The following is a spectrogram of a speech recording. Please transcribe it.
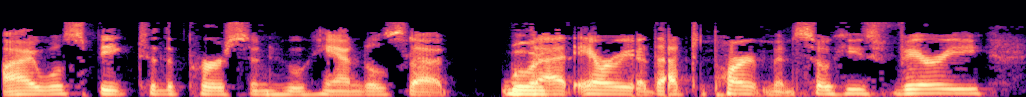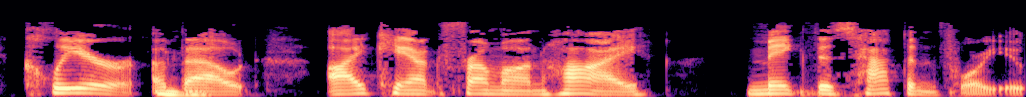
I will speak to the person who handles that well. that area, that department. So he's very clear Mhm. about I can't from on high make this happen for you.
